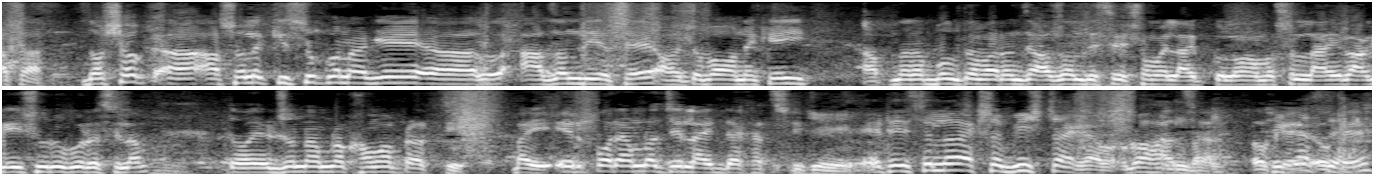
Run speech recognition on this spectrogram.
আচ্ছা দর্শক আসলে কিছুক্ষণ আগে আজান দিয়েছে হয়তোবা অনেকেই আপনারা বলতে পারেন যে আজান দিয়েছে সময় লাইভ করলাম। আমরা আসলে লাইভ আগেই শুরু করেছিলাম। তো এর জন্য আমরা ক্ষমা প্রার্থী। ভাই এরপরে আমরা যে লাইট দেখাচ্ছি। জি এটাই ছিল একশো বিশ টাকা রোহান আচ্ছা, ঠিক আছে? হ্যাঁ,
